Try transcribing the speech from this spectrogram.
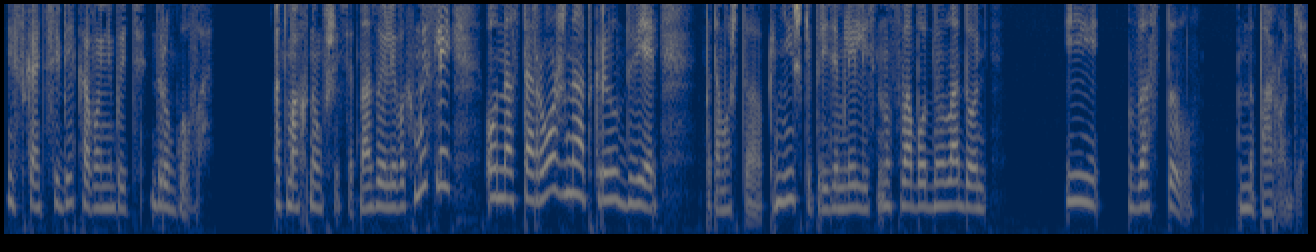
искать себе кого-нибудь другого. Отмахнувшись от назойливых мыслей, он осторожно открыл дверь, потому что книжки приземлились на свободную ладонь, и застыл на пороге.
